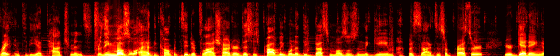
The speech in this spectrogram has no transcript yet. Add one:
right into the attachments. For the muzzle, I had the compensated flash hider. This is probably one of the best muzzles in the game besides the suppressor. You're getting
